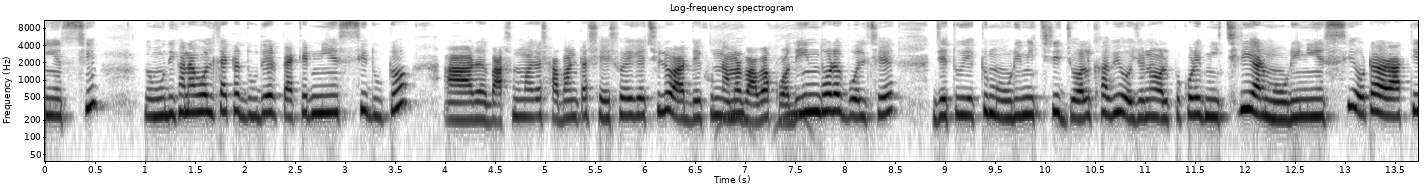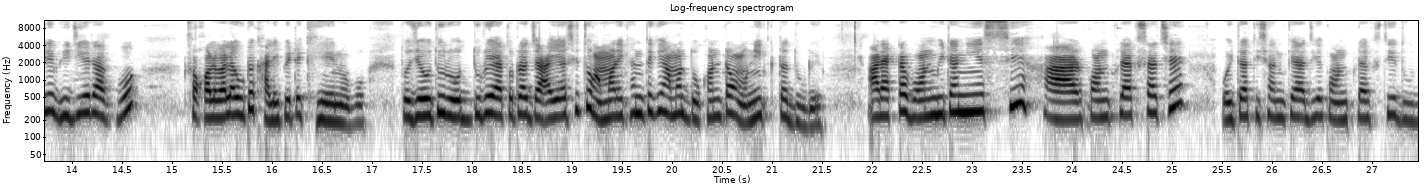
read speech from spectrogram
নিয়ে এসেছি। তো মুদিখানা বলতে একটা দুধের প্যাকেট নিয়ে এসেছি দুটো আর বাসন মাজা সাবানটা শেষ হয়ে গেছিল। আর দেখুন আমার বাবা কদিন ধরে বলছে যে তুই একটু মৌরি মিছরির জল খাবি ওই জন্য অল্প করে মিছরি আর মৌরি নিয়ে এসেছি ওটা রাত্রিরে ভিজিয়ে রাখব সকালবেলা উঠে খালি পেটে খেয়ে নেব। তো যেহেতু রোদ দূরে এতটা যাই আসি তো আমার এখান থেকে আমার দোকানটা অনেকটা দূরে। আর একটা বনভিটা নিয়ে এসেছি আর কর্নফ্লেক্স আছে ওইটা তিশানকে আজকে কর্নফ্লেক্স দিয়ে, দুধ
